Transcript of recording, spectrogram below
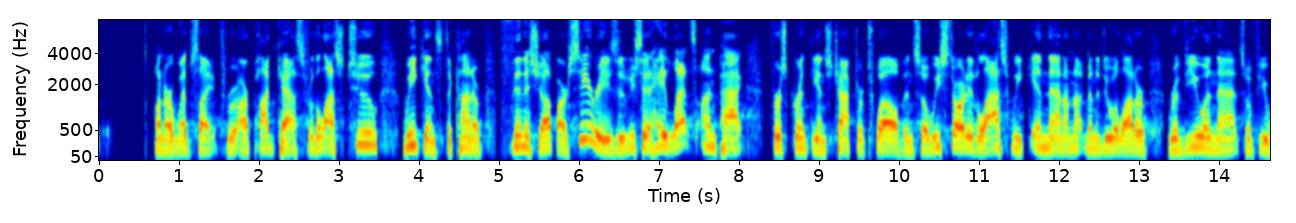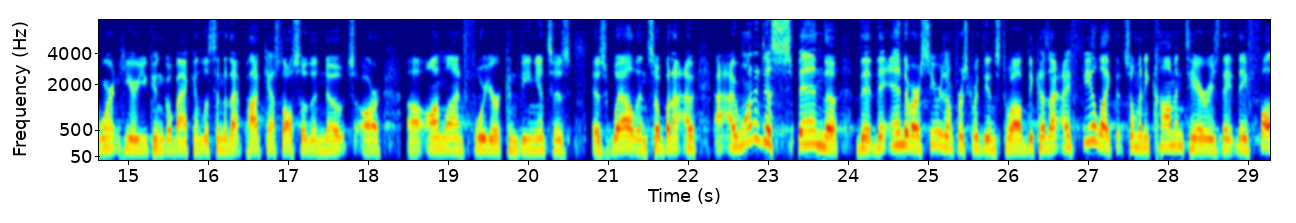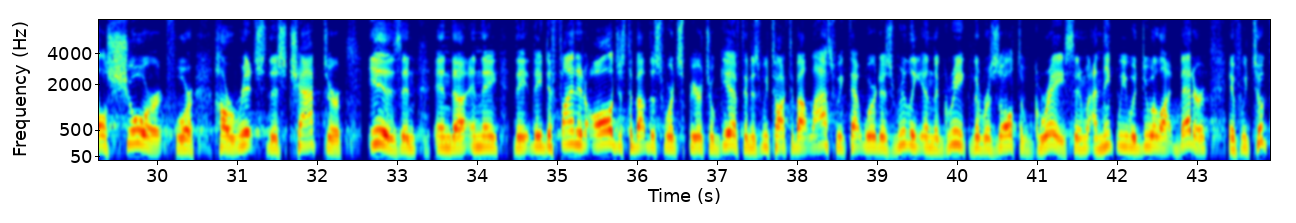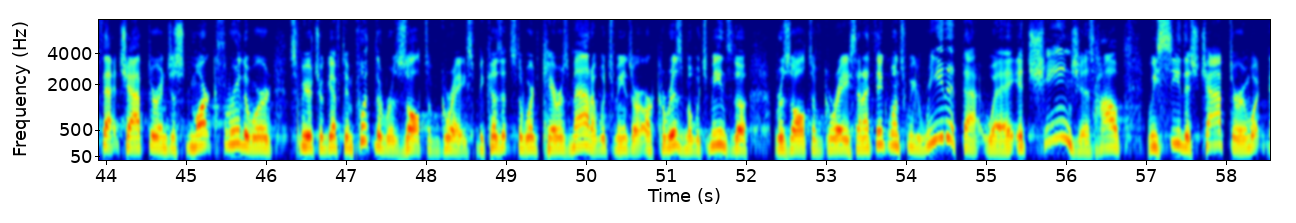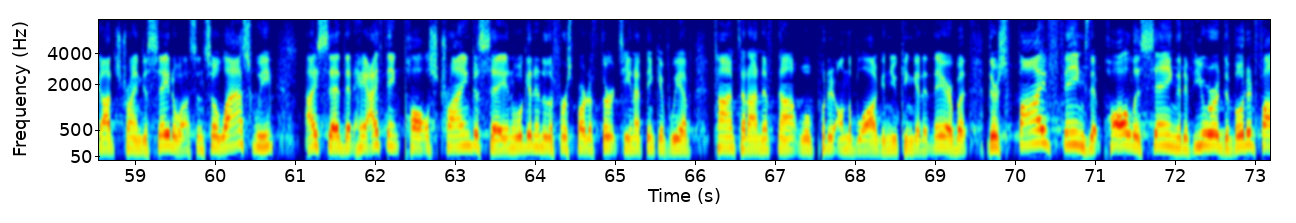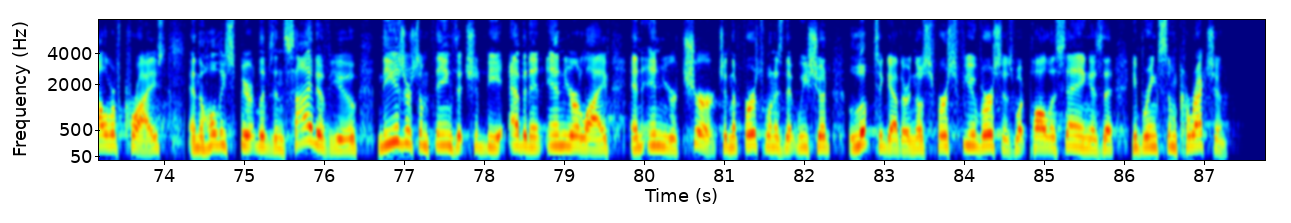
on our website through our podcast for the last two weekends to kind of finish up our series we said hey let's unpack 1 Corinthians chapter 12. And so we started last week in that. I'm not going to do a lot of review in that. So if you weren't here, you can go back and listen to that podcast. Also, the notes are uh, online for your conveniences as well. And so, but I, I, wanted to spend the, the, the, end of our series on 1 Corinthians 12 because I, I feel like that so many commentaries, they, they fall short for how rich this chapter is. And, and, uh, and they, they, they define it all just about this word spiritual gift. And as we talked about last last week, that word is really in the Greek the result of grace. And I think we would do a lot better if we took that chapter and just mark through the word spiritual gift and put the result of grace because it's the word charismata, which means, or, or charisma, which means the result of grace. And I think once we read it that way, it changes how we see this chapter and what God's trying to say to us. And so last week, I said that, hey, I think Paul's trying to say, and we'll get into the first part of 13. I think if we have time tonight, and if not, we'll put it on the blog and you can get it there. But there's five things that Paul is saying that if you are a devoted follower of Christ and the Holy Spirit lives inside of you, these are some things that should be evident in your life and in your church. And the first one is that we should look together. In those first few verses, what Paul is saying is that he brings some correction.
